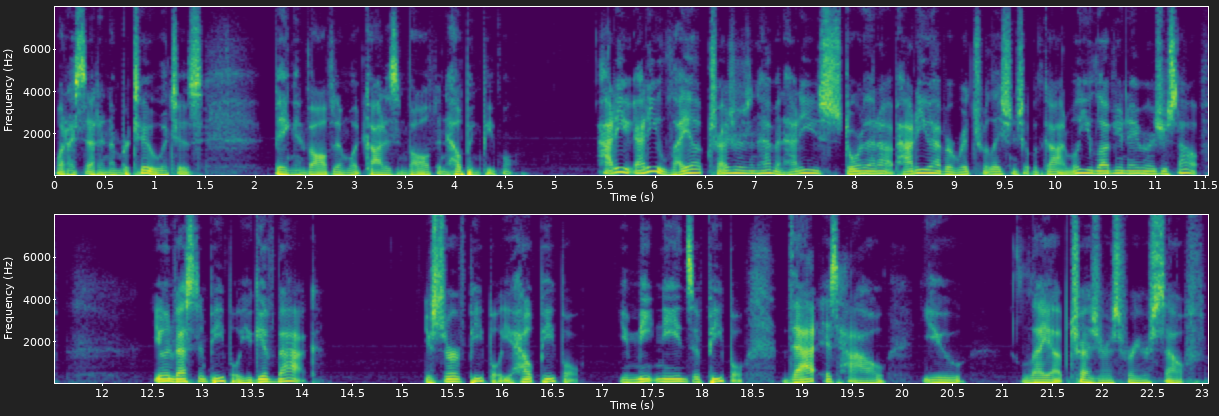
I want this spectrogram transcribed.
what i said in number 2 which is being involved in what god is involved in helping people how do you how do you lay up treasures in heaven? How do you store that up? How do you have a rich relationship with God? Well, you love your neighbor as yourself. You invest in people, you give back. You serve people, you help people. You meet needs of people. That is how you lay up treasures for yourself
